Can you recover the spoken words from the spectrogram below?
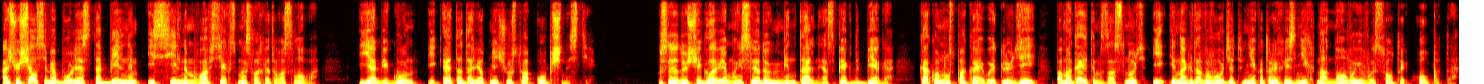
ощущал себя более стабильным и сильным во всех смыслах этого слова. Я бегун, и это дает мне чувство общности. В следующей главе мы исследуем ментальный аспект бега, как он успокаивает людей, помогает им заснуть и иногда выводит некоторых из них на новые высоты опыта.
